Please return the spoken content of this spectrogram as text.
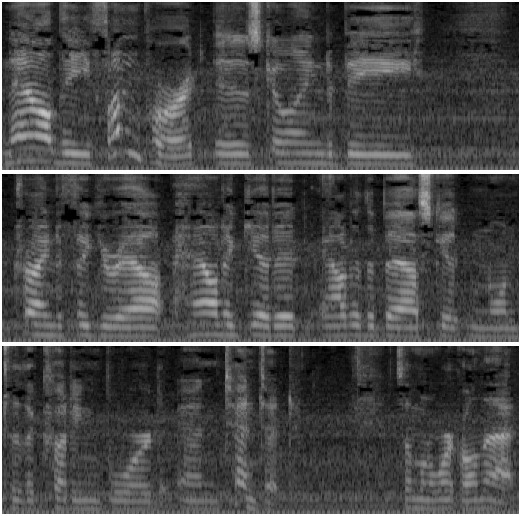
Now the fun part is going to be trying to figure out how to get it out of the basket and onto the cutting board and tent it. So I'm gonna work on that.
